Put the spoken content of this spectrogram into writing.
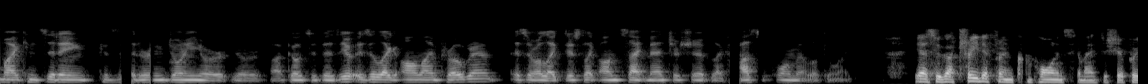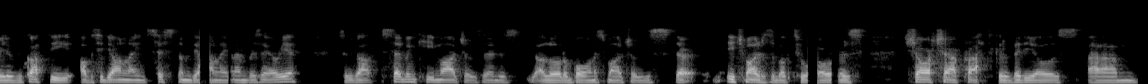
might considering considering joining your your uh, go to physio, is it like online program? Is there like just like on site mentorship? Like how's the format looking like? Yeah, so we've got three different components to the mentorship really. We've got the obviously the online system, the online members area. So we've got seven key modules and there's a lot of bonus modules. There each module is about two hours, short, sharp, practical videos. Um,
